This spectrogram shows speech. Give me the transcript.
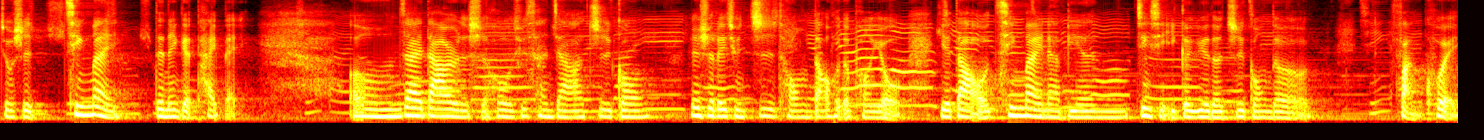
就是清迈的那个台北。嗯，在大二的时候去参加志工，认识了一群志同道合的朋友，也到清迈那边进行一个月的志工的反馈。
